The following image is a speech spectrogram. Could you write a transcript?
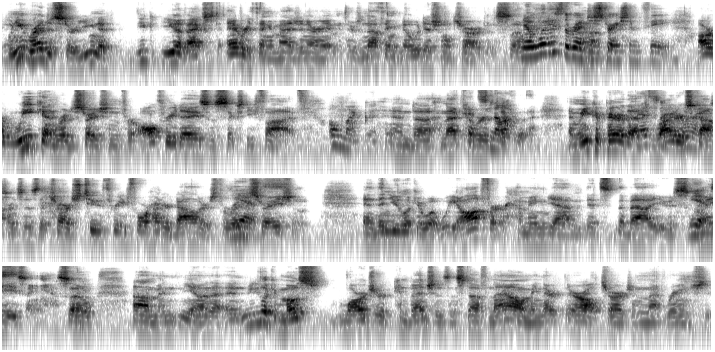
Yeah. When you register, you can you, you have access to everything Imaginarium. There's nothing, no additional charges. So Now, what is the registration fee? our weekend registration for all three days is 65, Oh my goodness. and uh, and that covers. not- and when you compare that to writers' conferences that charge two, three, four hundred dollars for registration, Yes. and then you look at what we offer. I mean, yeah, it's the value is Yes. amazing. So, um, and you know, and, you look at most larger conventions and stuff now. I mean, they're they're all charging in that range.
